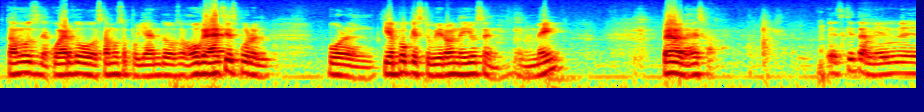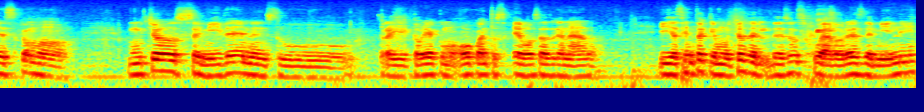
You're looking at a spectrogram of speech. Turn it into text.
estamos de acuerdo estamos apoyando o, gracias por el por el tiempo que estuvieron ellos en, en Maine pero es Es que también es como. Muchos se miden en su trayectoria como, oh, cuántos Evos has ganado. Y yo siento que muchos de, de esos jugadores de Mili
